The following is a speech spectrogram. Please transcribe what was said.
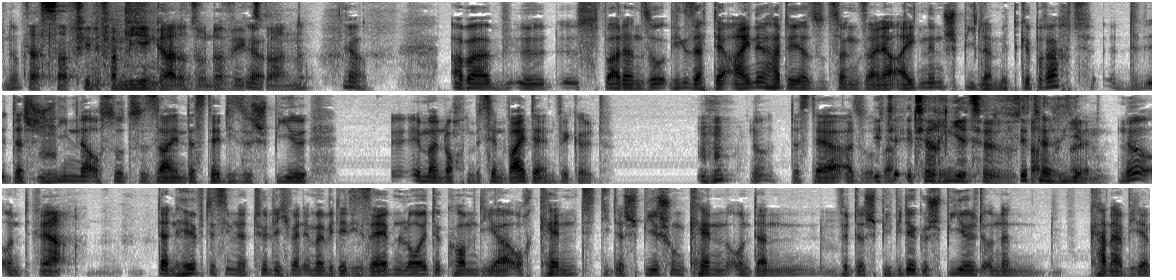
Ne? Dass da viele Familien gerade so unterwegs ja. waren. Ne? Ja. Aber äh, es war dann so, wie gesagt, der eine hatte ja sozusagen seine eigenen Spieler mitgebracht. Das mhm. schien auch so zu sein, dass der dieses Spiel äh, immer noch ein bisschen weiterentwickelt. Mhm. Ne? Dass der also iterierte iterieren, ne? Und ja dann hilft es ihm natürlich, wenn immer wieder dieselben Leute kommen, die er auch kennt, die das Spiel schon kennen und dann wird das Spiel wieder gespielt und dann kann er wieder,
